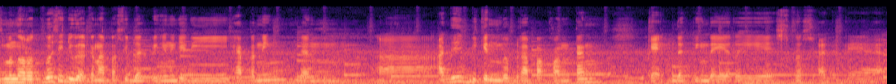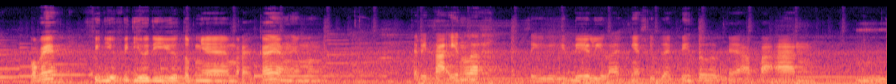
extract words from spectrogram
menurut gue sih juga kenapa si Blackpink ini jadi happening dan eh, ada bikin beberapa konten kayak Blackpink Diaries terus ada kayak pokoknya video-video di YouTube-nya mereka yang emang ceritain lah si daily life-nya si Blackpink tuh kayak apaan hmm.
